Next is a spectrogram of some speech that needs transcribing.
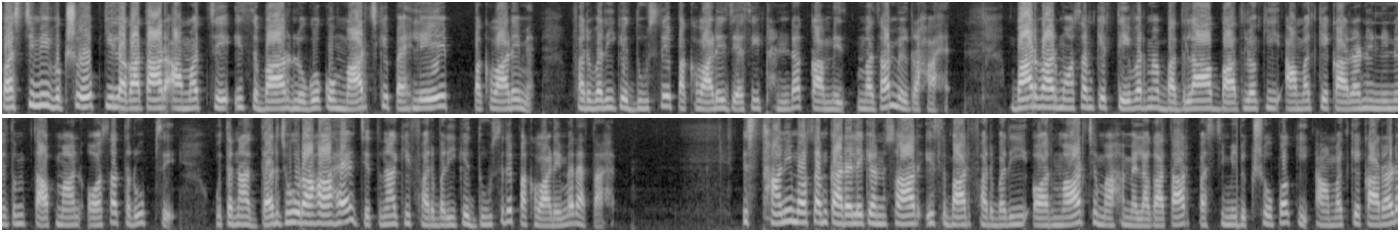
पश्चिमी विक्षोभ की लगातार आमद से इस बार लोगों को मार्च के पहले पखवाड़े में, फरवरी के दूसरे पखवाड़े जैसी ठंडक का मज़ा मिल रहा है। बार बार मौसम के तेवर में बदलाव, बादलों की आमद के कारण न्यूनतम तापमान औसत रूप से उतना दर्ज हो रहा है जितना कि फरवरी के दूसरे पखवाड़े में रहता है। स्थानीय मौसम कार्यालय के अनुसार इस बार फरवरी और मार्च माह में लगातार पश्चिमी विक्षोभों की आमद के कारण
